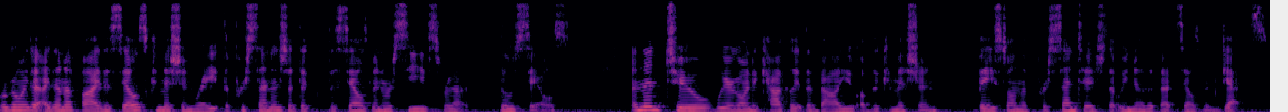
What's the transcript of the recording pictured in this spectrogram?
we're going to identify the sales commission rate, the percentage that the, the salesman receives for that those sales. And then two, we are going to calculate the value of the commission based on the percentage that we know that that salesman gets.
